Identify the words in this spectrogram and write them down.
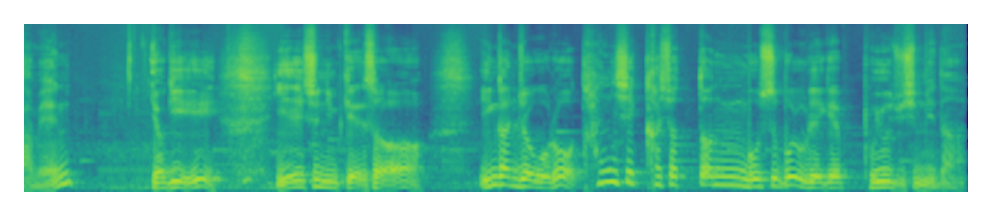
아멘. 여기 예수님께서 인간적으로 탄식하셨던 모습을 우리에게 보여주십니다.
